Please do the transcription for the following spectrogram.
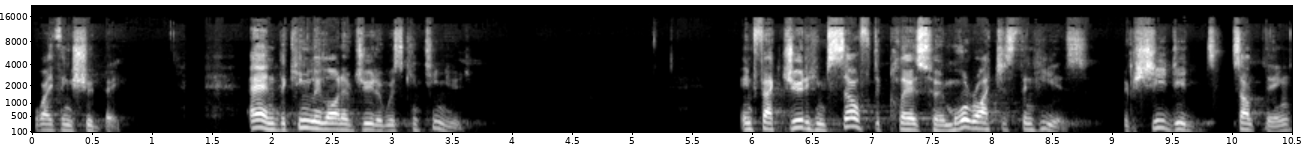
the way things should be. And the kingly line of Judah was continued. In fact, Judah himself declares her more righteous than he is because she did something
